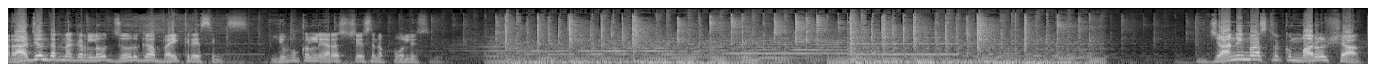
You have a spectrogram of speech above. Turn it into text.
రాజేందర్ నగర్లో జోరుగా బైక్ రేసింగ్స్. యువకులను అరెస్ట్ చేసిన పోలీసులు. జానీ మాస్టర్కు మరో షాక్.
